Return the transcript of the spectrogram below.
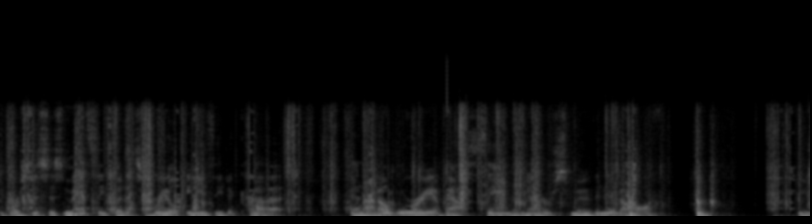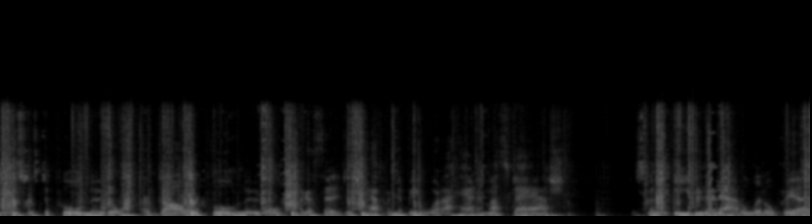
Of course, this is messy, but it's real easy to cut. And I don't worry about sanding it or smoothing it off. You know, it's just a pool noodle, a dollar pool noodle. Like I said, it just happened to be what I had in my stash. Just going to even it out a little bit.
